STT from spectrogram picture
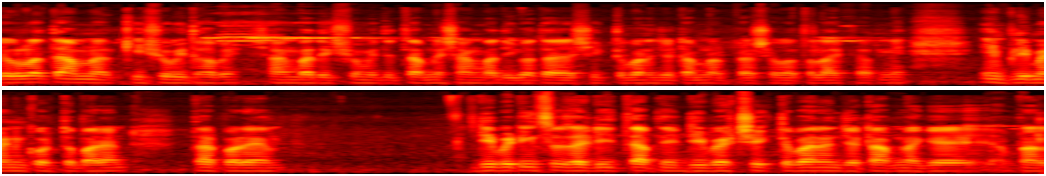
এগুলোতে আপনার কী সুবিধা হবে? সাংবাদিক সমিতিতে আপনি সাংবাদিকতা শিখতে পারেন, যেটা আপনার পেশাগত লাইফে আপনি ইমপ্লিমেন্ট করতে পারেন। তারপরে ডিবেটিং সোসাইটিতে আপনি ডিবেট শিখতে পারেন, যেটা আপনাকে, আপনার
